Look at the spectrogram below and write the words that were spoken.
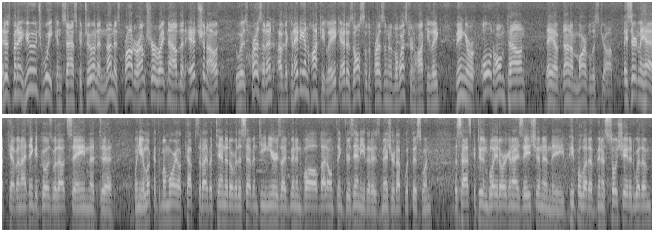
It has been a huge week in Saskatoon, and none is prouder, I'm sure, right now than Ed Chynoweth, who is president of the Canadian Hockey League. Ed is also the president of the Western Hockey League. Being your old hometown, they have done a marvelous job. They certainly have, Kevin. I think it goes without saying that uh, when you look at the Memorial Cups that I've attended over the 17 years I've been involved, I don't think there's any that has measured up with this one. The Saskatoon Blade organization and the people that have been associated with them,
